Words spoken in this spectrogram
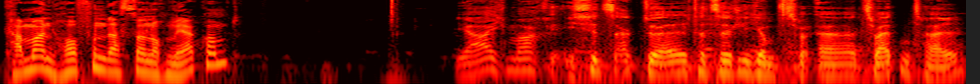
Kann man hoffen, dass da noch mehr kommt? Ja, ich mache, ich sitze aktuell tatsächlich am äh, zweiten Teil,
